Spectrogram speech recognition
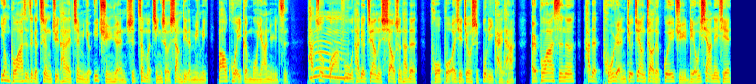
用波阿斯这个证据，他来证明有一群人是这么谨守上帝的命令，包括一个摩押女子，她做寡妇，她就这样的孝顺她的婆婆，而且就是不离开她。而普阿斯呢，他的仆人就这样照着规矩留下那些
